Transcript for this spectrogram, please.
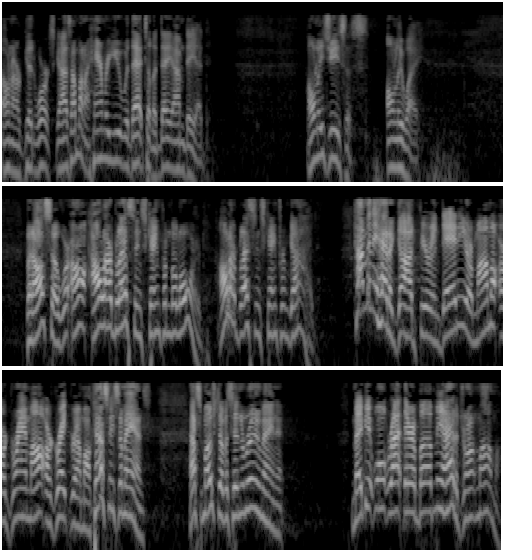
on our good works. Guys, I'm going to hammer you with that till the day I'm dead. Only Jesus, only way. But also, we're all, all our blessings came from the Lord. All our blessings came from God. How many had a God fearing daddy or mama or grandma or great grandma? Can I see some hands? That's most of us in the room, ain't it? Maybe it won't right there above me. I had a drunk mama.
